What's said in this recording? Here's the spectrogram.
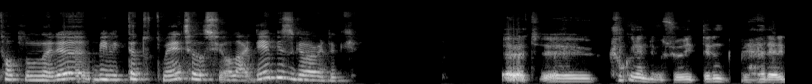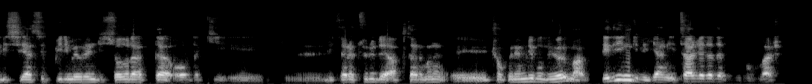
toplumları birlikte tutmaya çalışıyorlar diye biz gördük. Evet, e, çok önemli bu söylediklerin. Her her bir siyaset bilimi öğrencisi olarak da oradaki e, literatürü de aktarmanı e, çok önemli buluyorum. Dediğim gibi yani İtalya'da da bir durum var.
